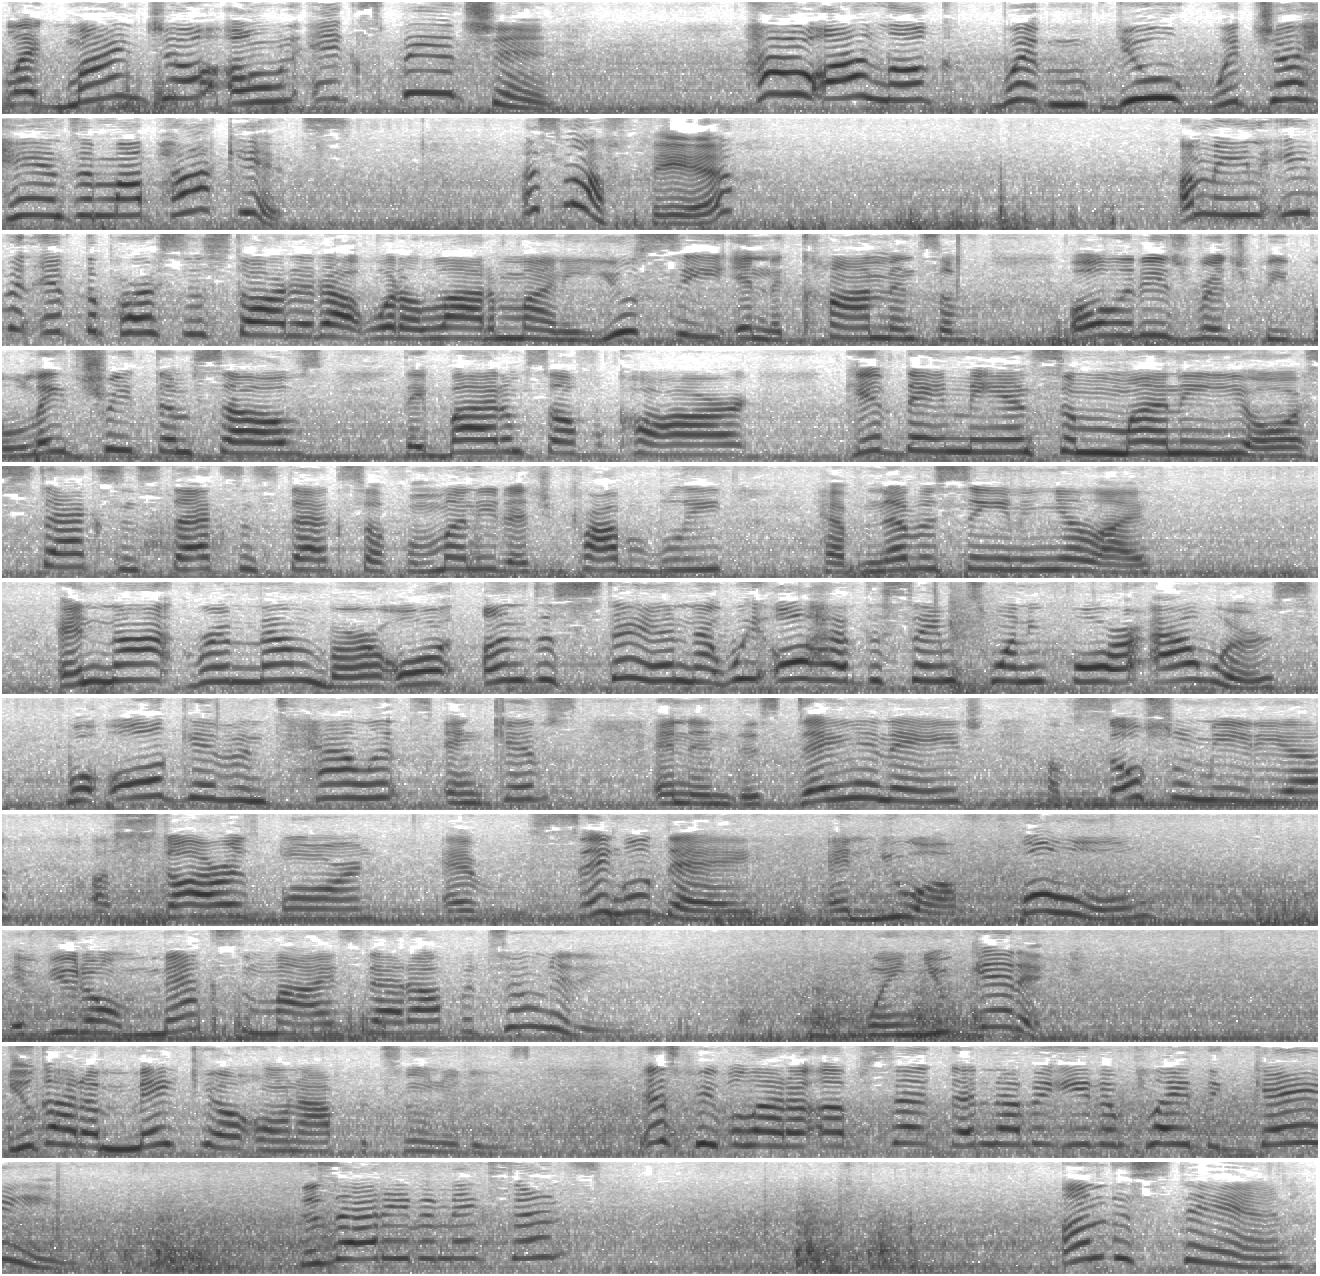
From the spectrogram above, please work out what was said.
Like mind your own expansion. How I look with you with your hands in my pockets. That's not fair. I mean, even if the person started out with a lot of money, you see in the comments of all of these rich people, they treat themselves they buy themselves a car, give their man some money or stacks and stacks and stacks of money that you probably have never seen in your life. And not remember or understand that we all have the same 24 hours. We're all given talents and gifts. And in this day and age of social media, a star is born every single day. And you are a fool if you don't maximize that opportunity when you get it. You got to make your own opportunities. There's people that are upset that never even played the game. Does that even make sense? Understand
